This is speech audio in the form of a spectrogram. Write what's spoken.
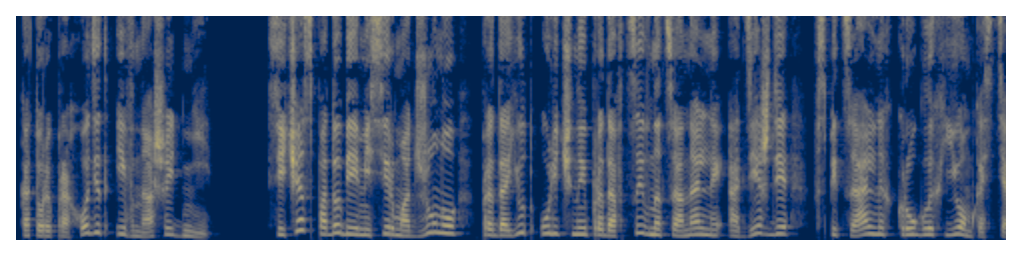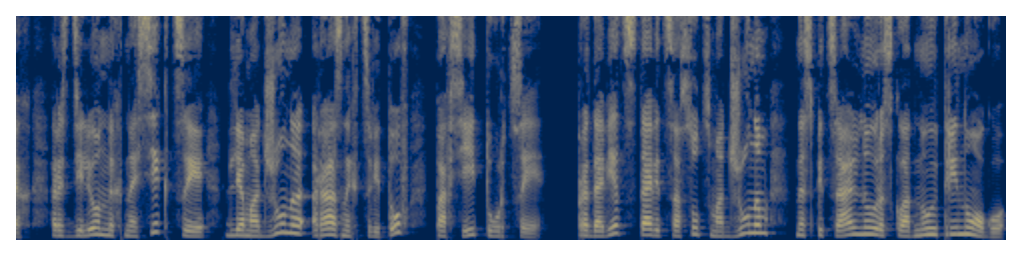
который проходит и в наши дни. Сейчас подобие мессир Маджуну продают уличные продавцы в национальной одежде в специальных круглых емкостях, разделенных на секции для маджуна разных цветов по всей Турции. Продавец ставит сосуд с маджуном на специальную раскладную треногу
